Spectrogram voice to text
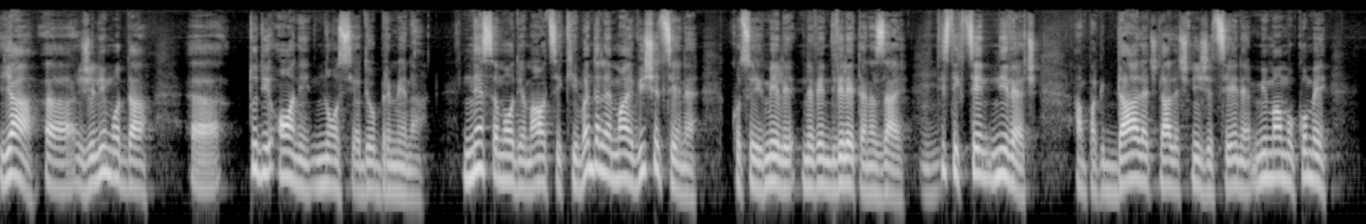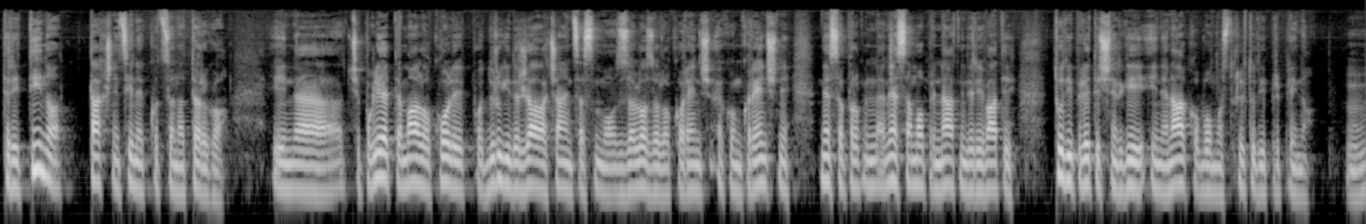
ja, uh, želimo, da uh, tudi oni nosijo del bremena. Ne samo odjemalci, ki vendarle imajo više cene, kot so jih imeli, ne vem, dve leta nazaj. Mm -hmm. Tistih cen ni več, ampak daleč, daleč niže cene. Mi imamo komaj tretjino takšne cene, kot so na trgu. In uh, če pogledate malo okoli po drugih državah članica, smo zelo, zelo korenč, konkurenčni, ne, so, ne samo pri naftnih derivatih, tudi pri električni energiji in enako bomo storili tudi pri plinu. Mhm.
